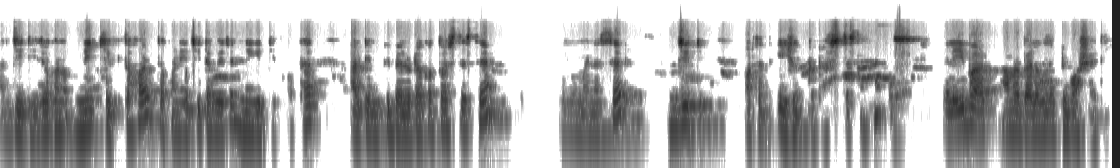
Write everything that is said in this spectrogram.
আর জিটি যখন নিক্ষিপ্ত হয়, তখন এই জিটা হয়ে যায় নেগেটিভ অর্থাৎ আলটিমেটলি ভ্যালুটা কত আসতেছে? ইউ মাইনাস এর জিটি অর্থাৎ এই সূত্রটা আসতেছে হ্যাঁ? তাহলে এইবার আমরা ভ্যালুগুলো একটু বসাই দিই।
